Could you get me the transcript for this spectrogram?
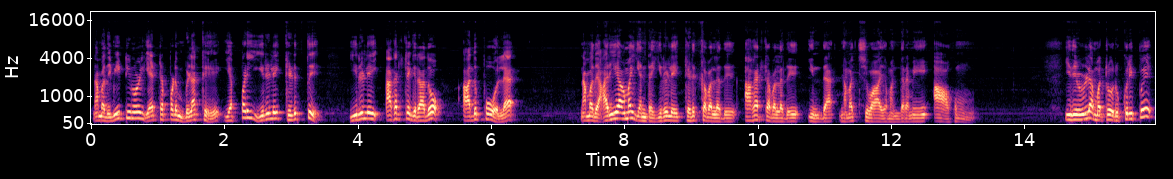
நமது வீட்டினுள் ஏற்றப்படும் விளக்கு எப்படி இருளை கெடுத்து இருளை அகற்றுகிறதோ அதுபோல நமது அறியாமை என்ற இருளை கெடுக்க வல்லது அகற்ற வல்லது இந்த நமச்சிவாய மந்திரமே ஆகும். இதில் உள்ள மற்றொரு குறிப்பு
